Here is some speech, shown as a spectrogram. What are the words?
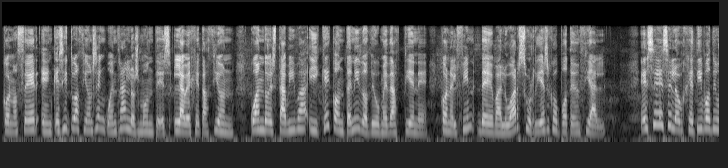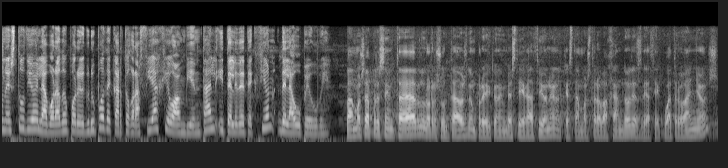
Conocer en qué situación se encuentran los montes, la vegetación, cuándo está viva y qué contenido de humedad tiene, con el fin de evaluar su riesgo potencial. Ese es el objetivo de un estudio elaborado por el Grupo de Cartografía Geoambiental y Teledetección de la UPV. Vamos a presentar los resultados de un proyecto de investigación en el que estamos trabajando desde hace cuatro años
